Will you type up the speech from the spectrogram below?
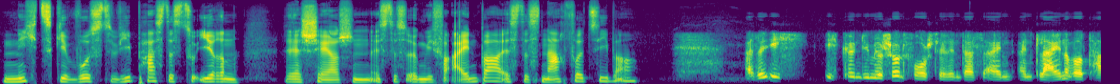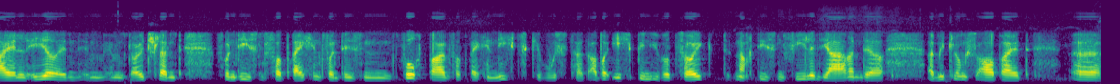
nichts gewusst. Wie passt es zu Ihren Recherchen? Ist es irgendwie vereinbar? Ist es nachvollziehbar? Also ich ich könnte mir schon vorstellen, dass ein, ein kleinerer Teil hier in, in, in, Deutschland von diesen Verbrechen, von diesen furchtbaren Verbrechen nichts gewusst hat. Aber ich bin überzeugt, nach diesen vielen Jahren der Ermittlungsarbeit, äh,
